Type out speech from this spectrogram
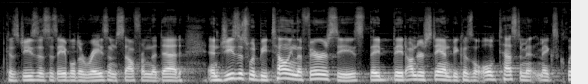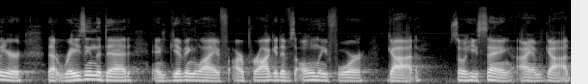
because Jesus is able to raise himself from the dead. And Jesus would be telling the Pharisees, they'd, they'd understand because the Old Testament makes clear that raising the dead and giving life are prerogatives only for God. So he's saying, I am God.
